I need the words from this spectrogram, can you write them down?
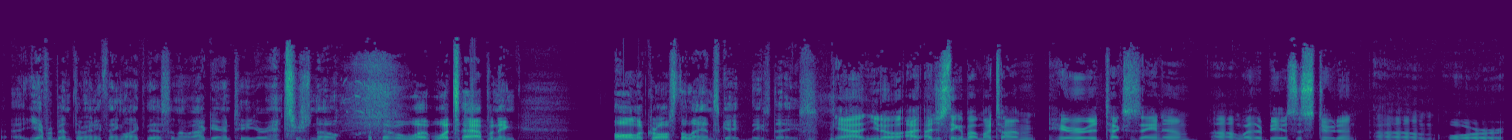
Uh, you ever been through anything like this? And I, I guarantee your answer is no. what, what's happening all across the landscape these days? yeah, you know, I, I just think about my time here at Texas A&M, uh, whether it be as a student um, or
